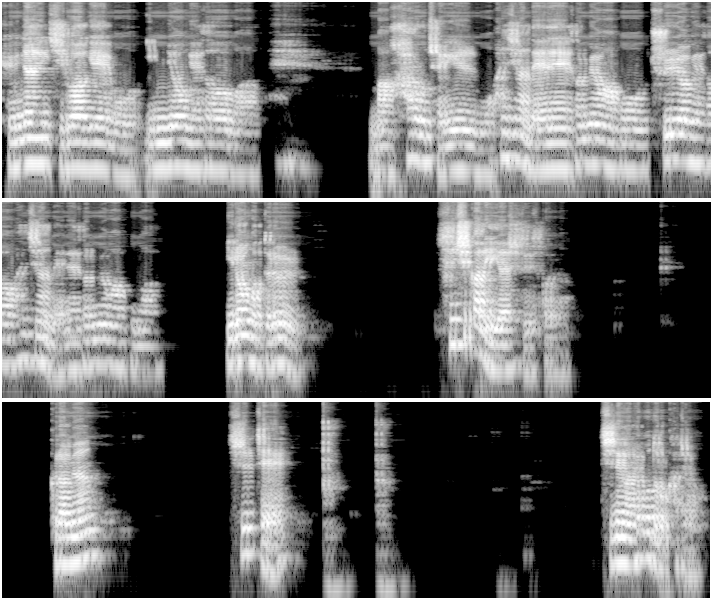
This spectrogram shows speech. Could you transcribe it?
굉장히 지루하게 뭐, 임용해서 막, 막 하루 종일 뭐, 한 시간 내내 설명하고, 출력해서 한 시간 내내 설명하고, 막, 이런 것들을 순식간에 이해하실 수 있을 거예요. 그러면, 실제, 진행을 해보도록 하죠.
